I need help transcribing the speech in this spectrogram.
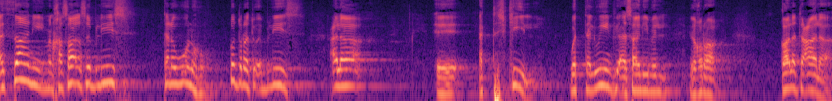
الثاني من خصائص إبليس تلونه قدرة إبليس على إيه، التشكيل والتلوين في أساليب الإغراء. قال تعالى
